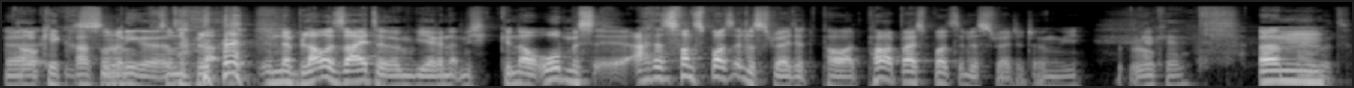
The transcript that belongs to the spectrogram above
Äh, Ah, okay, krass, so noch eine, nie gehört. so eine, bla eine blaue Seite irgendwie erinnert mich. Genau, oben ist, äh, ach, das ist von Sports Illustrated, powered, powered by Sports Illustrated irgendwie. Okay, na Ähm, gut.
